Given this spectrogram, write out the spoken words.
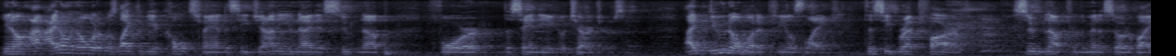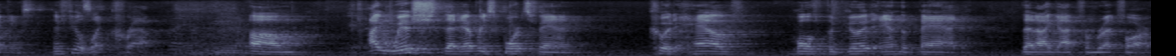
you know, I, I, don't know what it was like to be a Colts fan to see Johnny Unitas suiting up for the San Diego Chargers. I do know what it feels like to see Brett Favre suiting up for the Minnesota Vikings. It feels like crap. Um, I wish that every sports fan could have both the good and the bad that I got from Brett Favre.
